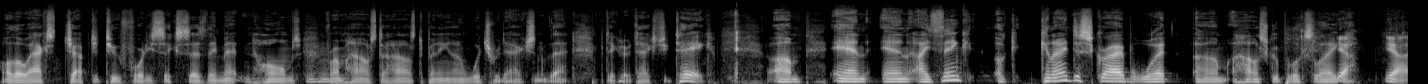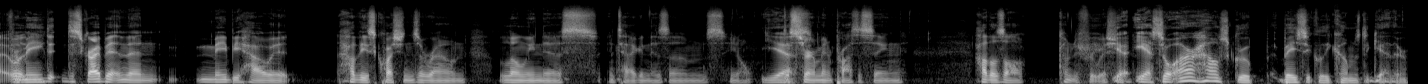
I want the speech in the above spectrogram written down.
although Acts chapter 2, 46 says they met in homes Mm-hmm. from house to house, depending on which redaction of that particular text you take. Um, and, and I think, okay, can I describe what um, a house group looks like? yeah, yeah. For me? d- describe it, and then maybe how it, how these questions around loneliness, antagonisms, you know, Yes. discernment, processing, how those all come to fruition. Yeah, yeah. So our house group basically comes together.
